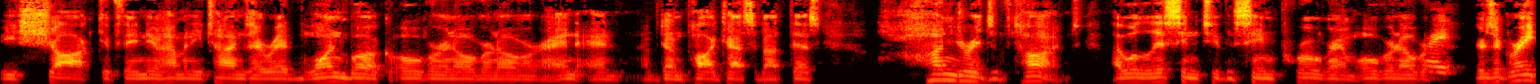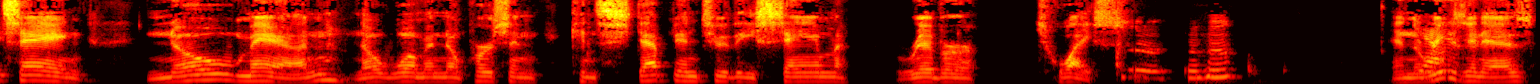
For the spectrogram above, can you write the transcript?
be shocked if they knew how many times I read one book over and over and over and and I've done podcasts about this hundreds of times. I will listen to the same program over and over. Right. There's a great saying, no man, no woman, no person can step into the same river twice. Mm-hmm. And the Yeah. reason is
